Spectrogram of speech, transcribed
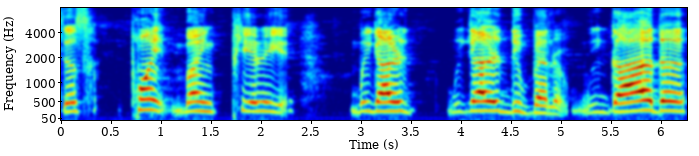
Just point blank, period. We gotta, we gotta do better. We gotta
